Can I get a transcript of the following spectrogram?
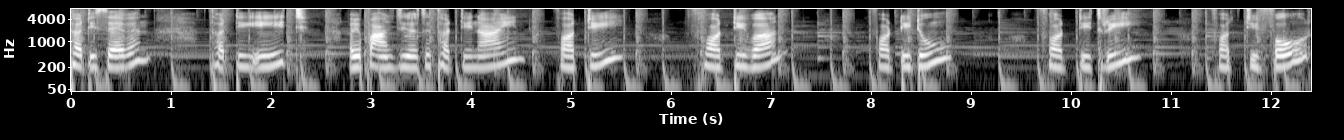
37 38 अभी पाँच ज़ीरो से thirty nine, forty forty one, forty two, forty three, forty four,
